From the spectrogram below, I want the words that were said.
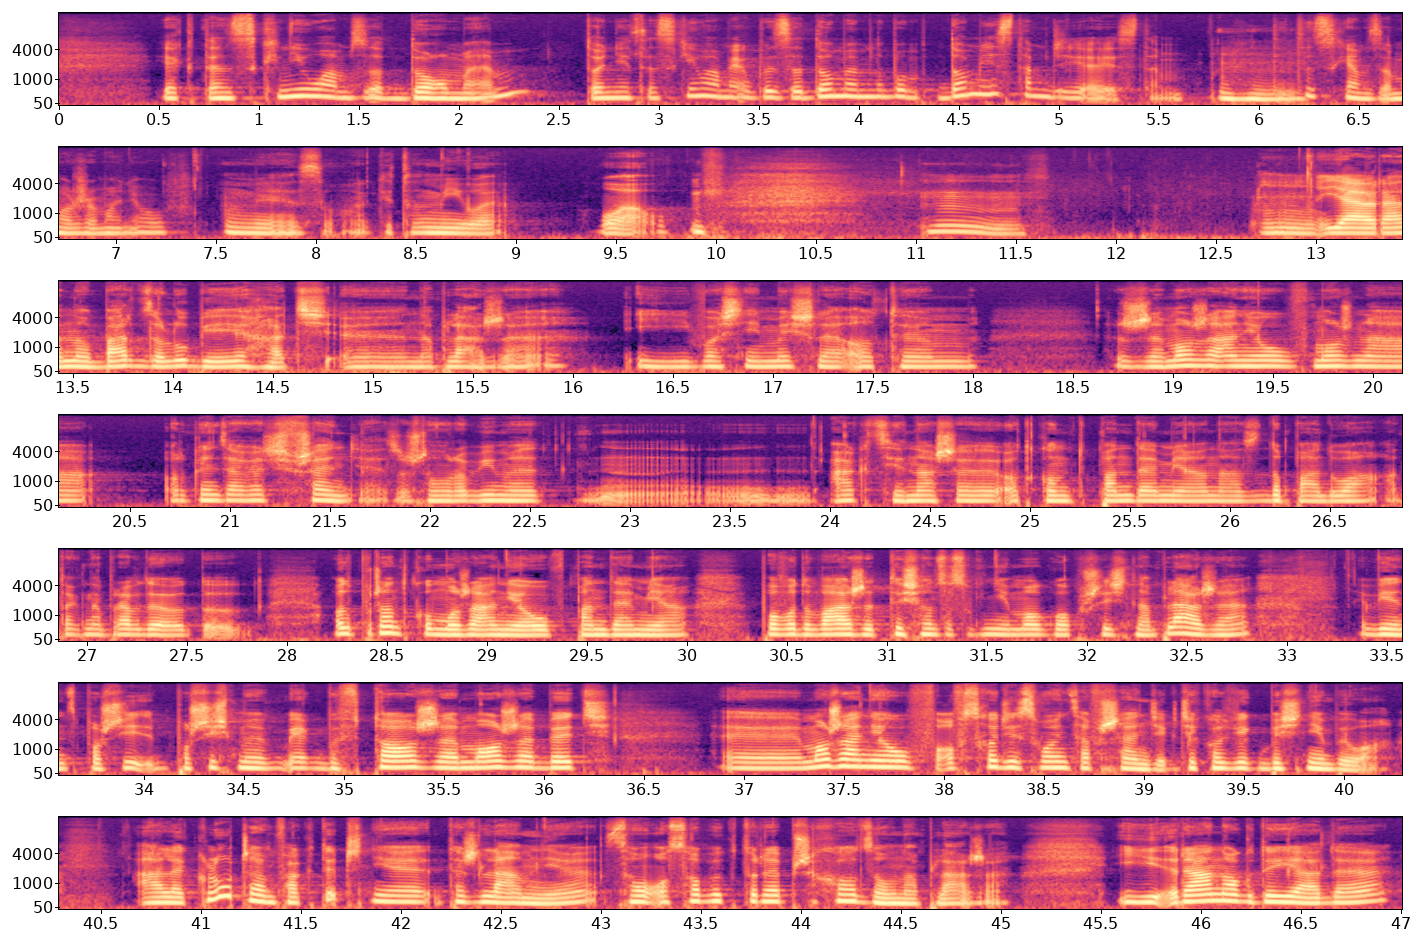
jak tęskniłam za domem, to nie tęskniłam jakby za domem, no bo dom jest tam, gdzie ja jestem. Mhm. To tęskniłam za Morzem Aniołów. O Jezu, jakie to miłe. Wow. Mm. Mm, Ja rano bardzo lubię jechać e, na plażę i właśnie myślę o tym, że Morze Aniołów można organizować wszędzie. Zresztą robimy mm, akcje nasze, odkąd pandemia nas dopadła, a tak naprawdę od, od początku Morza Aniołów pandemia powodowała, że tysiąc osób nie mogło przyjść na plażę, więc poszli, poszliśmy jakby w to, że może być e, Morze Aniołów o wschodzie słońca wszędzie, gdziekolwiek byś nie była. Ale kluczem faktycznie też dla mnie są osoby, które przychodzą na plażę. I rano, gdy jadę,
